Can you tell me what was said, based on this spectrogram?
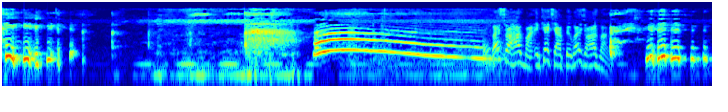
Where's your husband? Nkechi Akpe, where's your husband?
